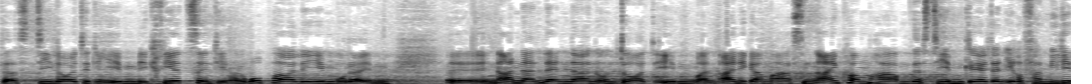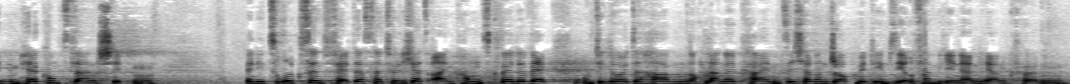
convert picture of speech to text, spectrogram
dass die Leute, die eben migriert sind, die in Europa leben oder in, äh, in anderen Ländern und dort eben einigermaßen Einkommen haben, dass die eben Geld an ihre Familien im Herkunftsland schicken. Wenn die zurück sind, fällt das natürlich als Einkommensquelle weg und die Leute haben noch lange keinen sicheren Job, mit dem sie ihre Familien ernähren können.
